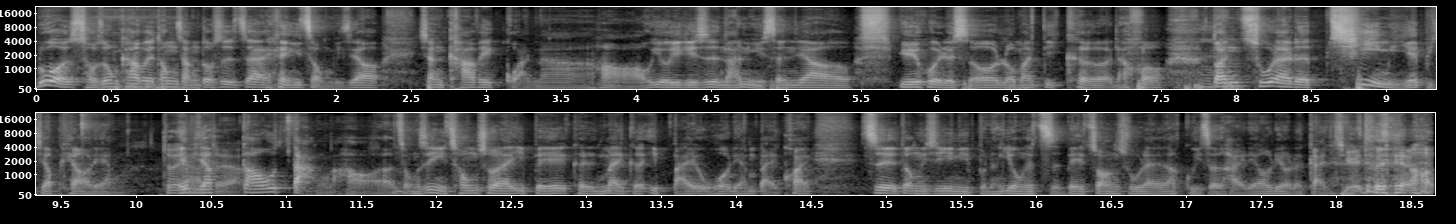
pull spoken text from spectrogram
如果手冲咖啡通常都是在那一种比较像咖啡馆啊，哈，尤其是男女生要约会的时候，罗曼蒂克，然后端出来的器皿也比较漂亮。也比较高档了哈，总之你冲出来一杯可能卖个一百五或两百块，这些东西你不能用个纸杯装出来，那鬼则海撩撩的感觉，对不对啊？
